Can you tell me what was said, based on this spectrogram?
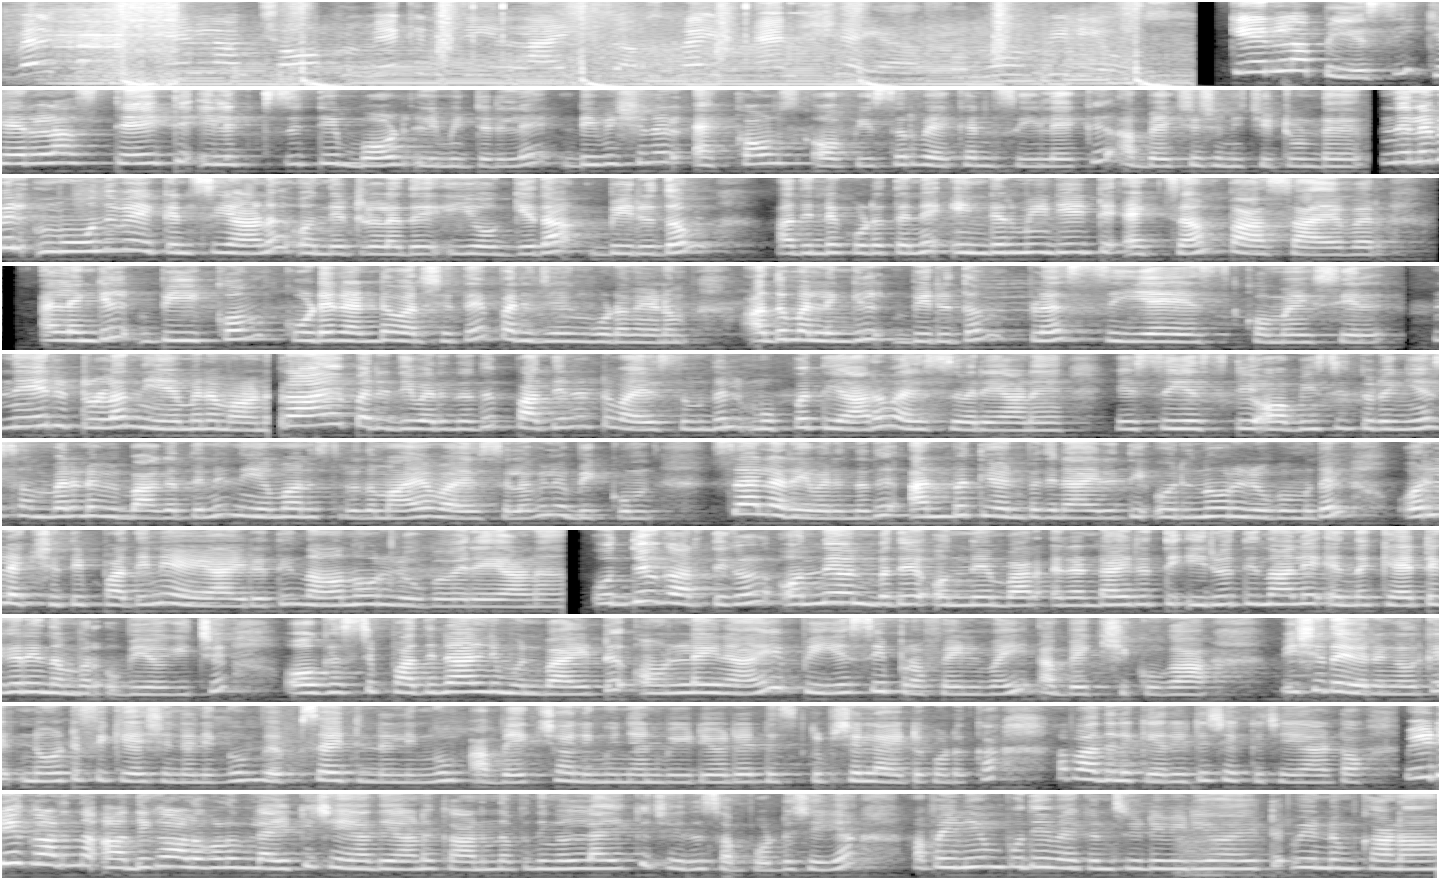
Welcome to Kerala Job Vacancy. Like, subscribe, and share for more videos. Kerala P S C Kerala state electricity board ലിമിറ്റഡിലെ divisional accounts officer വേക്കൻസിയിലേക്ക് അപേക്ഷ ക്ഷണിച്ചിട്ടുണ്ട് നിലവിൽ മൂന്ന് വേക്കൻസിയാണ് വന്നിട്ടുള്ളത് യോഗ്യത ബിരുദം അതിന്റെ കൂടെ തന്നെ ഇന്റർമീഡിയറ്റ് എക്സാം പാസ്സായവർ അല്ലെങ്കിൽ ബി കോം കൂടെ രണ്ട് വർഷത്തെ പരിചയം കൂടെ വേണം അതുമല്ലെങ്കിൽ ബിരുദം plus C A S commercial നേരിട്ടുള്ള നിയമനമാണ്. പ്രായപരിധി വരുന്നത് പതിനെട്ട് വയസ്സ് മുതൽ മുപ്പത്തിയാറ് വയസ്സ് വരെയാണ്. S C S T O B C തുടങ്ങിയ സംവരണ വിഭാഗത്തിന് നിയമാനുസൃതമായ വയസ്സിളവ് ലഭിക്കും. സാലറി വരുന്നത് അൻപത്തി ഒൻപതിനായിരത്തി ഒരുന്നൂറ് രൂപ മുതൽ ഒരു ലക്ഷത്തി പതിനേഴായിരത്തി നാനൂറ് രൂപ വരെയാണ്. ഉദ്യോഗാർത്ഥികൾ ഒന്ന് ഒൻപത് ഒന്ന് ബാർ രണ്ടായിരത്തി ഇരുപത്തിനാല് എന്ന കാറ്റഗറി നമ്പർ ഉപയോഗിച്ച് ഓഗസ്റ്റ് പതിനാലിന് മുൻപായിട്ട് ഓൺലൈനായി പി എസ് സി പ്രൊഫൈൽ വഴി അപേക്ഷിക്കുക. വിശദവിവരങ്ങൾക്ക് നോട്ടിഫിക്കേഷന്റെ ലിങ്കും വെബ്സൈറ്റിന്റെ ലിങ്കും അപേക്ഷാ ലിങ്കും ഞാൻ വീഡിയോയുടെ ഡിസ്ക്രിപ്ഷനിലായിട്ട് കൊടുക്കുക അപ്പോൾ അതിൽ കയറിയിട്ട് ചെക്ക് ചെയ്യാം കേട്ടോ വീഡിയോ കാണുന്ന അധിക ആളുകളും ലൈക്ക് ചെയ്യാതെയാണ് കാണുന്നത്. അപ്പോൾ നിങ്ങൾ ലൈക്ക് ചെയ്ത് സപ്പോർട്ട് ചെയ്യുക. അപ്പോൾ ഇനിയും പുതിയ വേക്കൻസിയുടെ വീഡിയോ ആയിട്ട് വീണ്ടും കാണാം.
